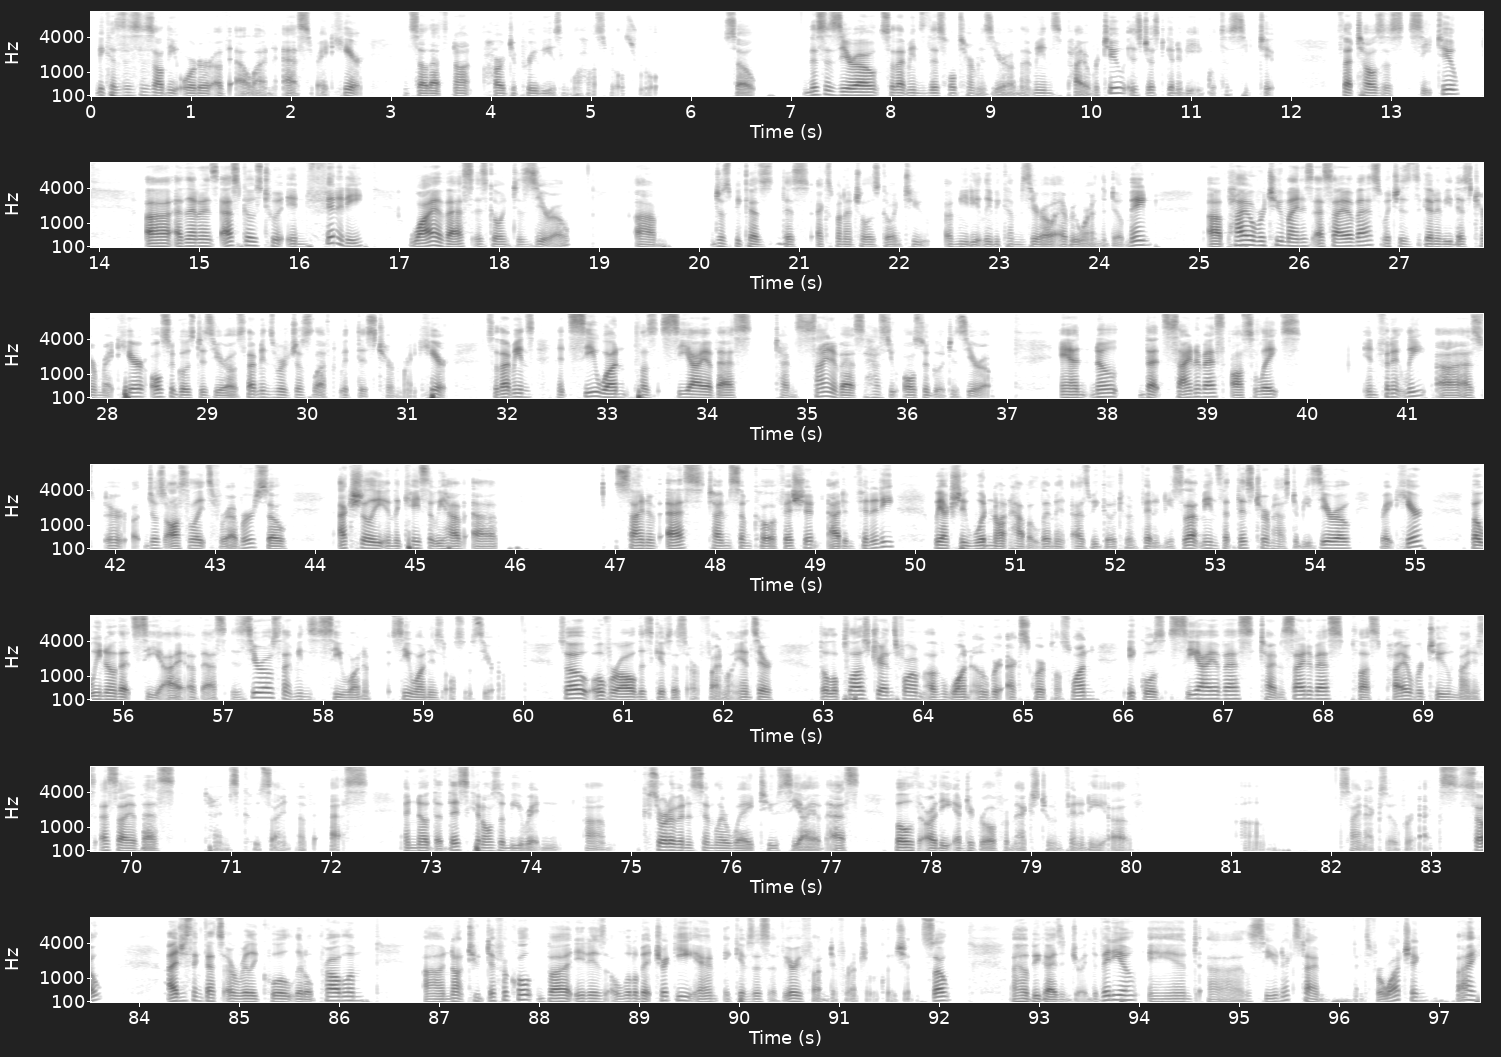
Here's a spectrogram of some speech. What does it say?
because this is on the order of ln s right here. And so that's not hard to prove using the L'Hôpital's rule. So this is 0, so that means this whole term is 0, and that means pi over 2 is just going to be equal to c2. So that tells us c2. Uh, and then as s goes to infinity, y of s is going to 0, um, just because this exponential is going to immediately become 0 everywhere in the domain. Uh, pi over 2 minus si of s, which is going to be this term right here, also goes to 0, so that means we're just left with this term right here. So that means that c1 plus ci of s times sine of s has to also go to 0. And note that sine of s oscillates infinitely, uh, as or just oscillates forever. So actually, in the case that we have a sine of s times some coefficient at infinity, we actually would not have a limit as we go to infinity. So that means that this term has to be 0 right here, but we know that ci of s is 0, so that means c1, of, c1 is also 0. So overall, this gives us our final answer. The Laplace transform of 1 over x squared plus 1 equals ci of s times sine of s plus pi over 2 minus si of s times cosine of s. And note that this can also be written um, sort of in a similar way to ci of s. Both are the integral from x to infinity of um, sine x over x. So, I just think that's a really cool little problem. Uh, not too difficult, but it is a little bit tricky, and it gives us a very fun differential equation. So, I hope you guys enjoyed the video, and uh, I'll see you next time. Thanks for watching. Bye.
